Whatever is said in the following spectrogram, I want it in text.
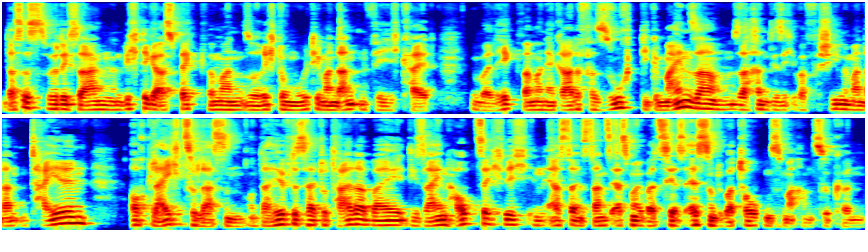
Das ist, würde ich sagen, ein wichtiger Aspekt, wenn man so Richtung Multimandantenfähigkeit überlegt, weil man ja gerade versucht, die gemeinsamen Sachen, die sich über verschiedene Mandanten teilen, auch gleich zu lassen. Und da hilft es halt total dabei, Design hauptsächlich in erster Instanz erstmal über CSS und über Tokens machen zu können,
